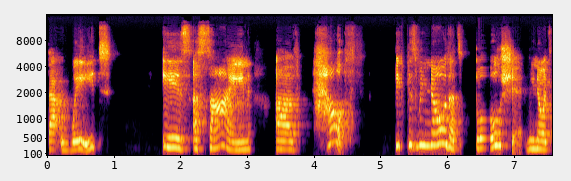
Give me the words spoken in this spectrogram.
that weight is a sign of health because we know that's bullshit. We know it's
